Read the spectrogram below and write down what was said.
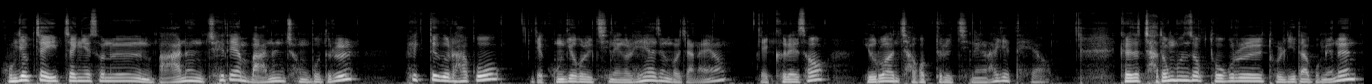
공격자 입장에서는 많은 최대한 많은 정보들을 획득을 하고 이제 공격을 진행을 해야 하는 거잖아요. 예, 그래서 이러한 작업들을 진행을 하게 돼요. 그래서 자동 분석 도구를 돌리다 보면은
